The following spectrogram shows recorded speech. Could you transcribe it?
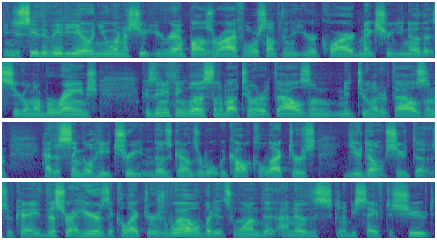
and you see the video and you want to shoot your grandpa's rifle or something that you required, make sure you know that serial number range because anything less than about 200,000, mid 200,000 had a single heat treat and those guns are what we call collectors. You don't shoot those, okay? This right here is a collector as well, but it's one that I know this is gonna be safe to shoot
